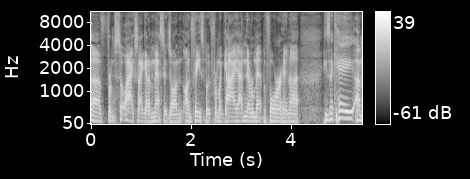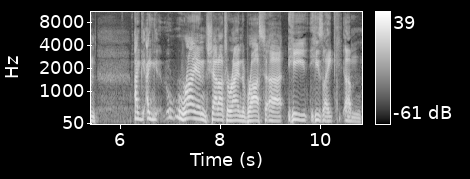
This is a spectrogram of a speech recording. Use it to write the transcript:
uh, from. So actually, I got a message on on Facebook from a guy I've never met before, and uh, he's like, "Hey, um." I, I, Ryan, shout out to Ryan DeBras. Uh, he he's like, um,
